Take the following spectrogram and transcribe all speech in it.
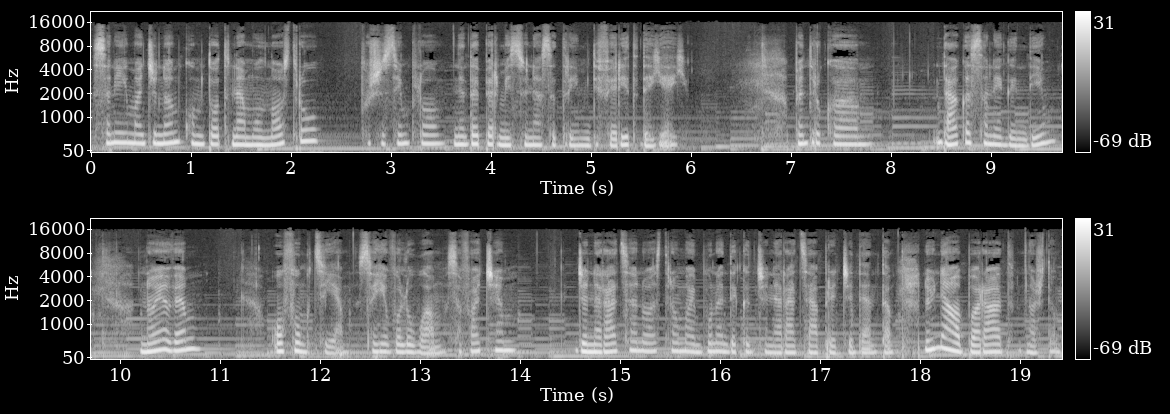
Să ne imaginăm cum tot neamul nostru pur și simplu ne dă permisiunea să trăim diferit de ei. Pentru că, dacă să ne gândim, noi avem o funcție, să evoluăm, să facem generația noastră mai bună decât generația precedentă. Nu neapărat, nu știu,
